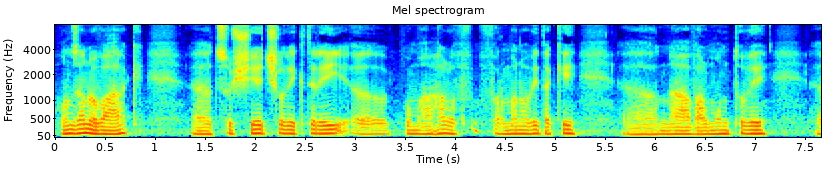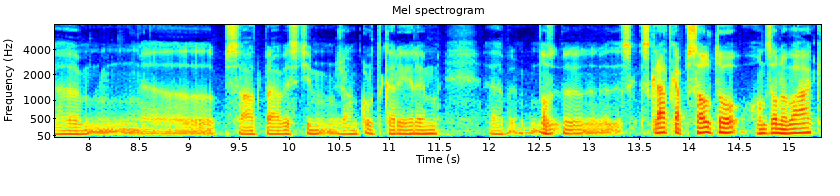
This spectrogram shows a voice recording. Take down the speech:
Honza Novák, eh, což je člověk, který eh, pomáhal Formanovi taky na Valmontovi psát právě s tím Jean-Claude Carrierem. No, zkrátka psal to Honza Novák,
